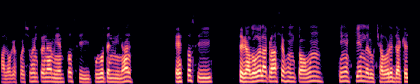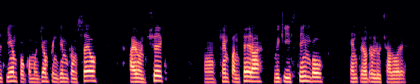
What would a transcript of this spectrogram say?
a lo que fue sus entrenamientos y pudo terminar. Esto sí, se graduó de la clase junto a un quién es quién de luchadores de aquel tiempo como Jumping Jim Bronceo, Iron Chick, Ken Pantera, Ricky Steamboat, entre otros luchadores.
